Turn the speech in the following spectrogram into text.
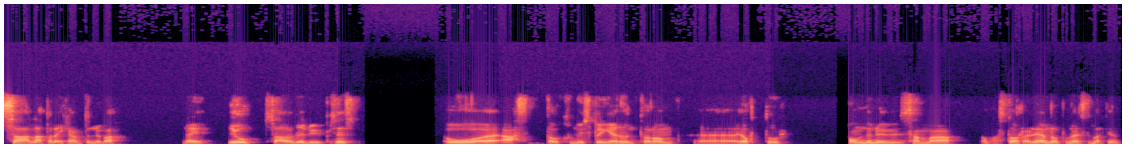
Sala på den kanten nu va? Nej, jo, Sala blir det ju precis. Och alltså, de kommer ju springa runt honom eh, i åttor. Om det nu är samma, om han startar igen då på vänsterbacken,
